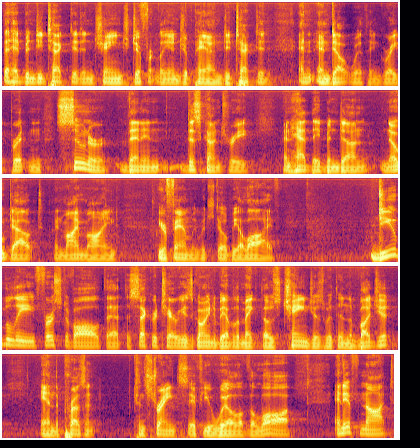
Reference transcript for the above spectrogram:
that had been detected and changed differently in Japan, detected and, and dealt with in Great Britain sooner than in this country, and had they been done, no doubt in my mind, your family would still be alive. Do you believe, first of all, that the Secretary is going to be able to make those changes within the budget and the present constraints, if you will, of the law? And if not,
